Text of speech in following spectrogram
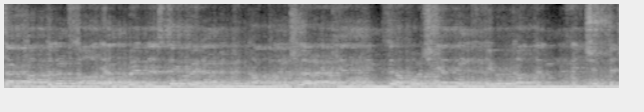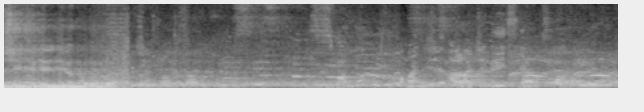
işinde katılım sağlayan ve destek veren bütün katılımcılara kendimize hoş geldiniz diyor. Katılımınız için teşekkür ediyorum. Siz Van'dan mı? Yabancı hani aracı değilsin.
